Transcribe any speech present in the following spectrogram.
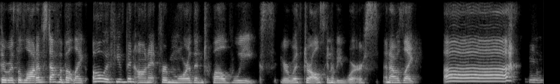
there was a lot of stuff about like, oh, if you've been on it for more than 12 weeks, your withdrawal is going to be worse. And I was like, uh.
